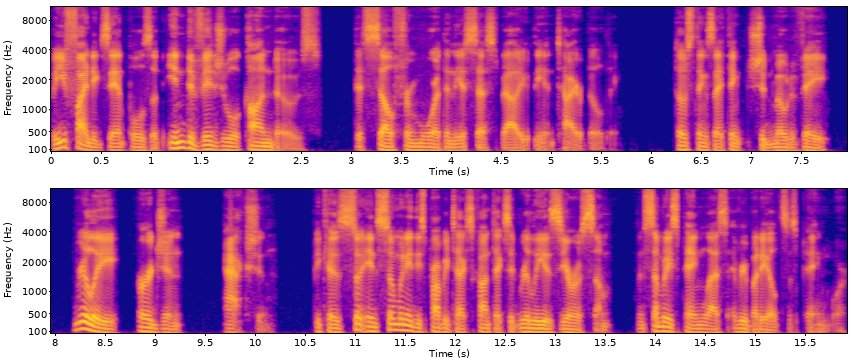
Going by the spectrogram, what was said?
But you find examples of individual condos that sell for more than the assessed value of the entire building. Those things I think should motivate really urgent action because so in so many of these property tax contexts, it really is zero sum. When somebody's paying less, everybody else is paying more.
